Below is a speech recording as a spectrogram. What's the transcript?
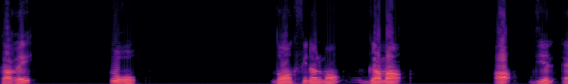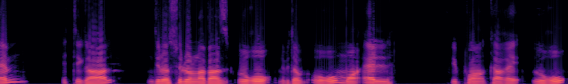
carré euro. Donc finalement, gamma A m est égal, selon la base euro, moins L phi point carré euro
